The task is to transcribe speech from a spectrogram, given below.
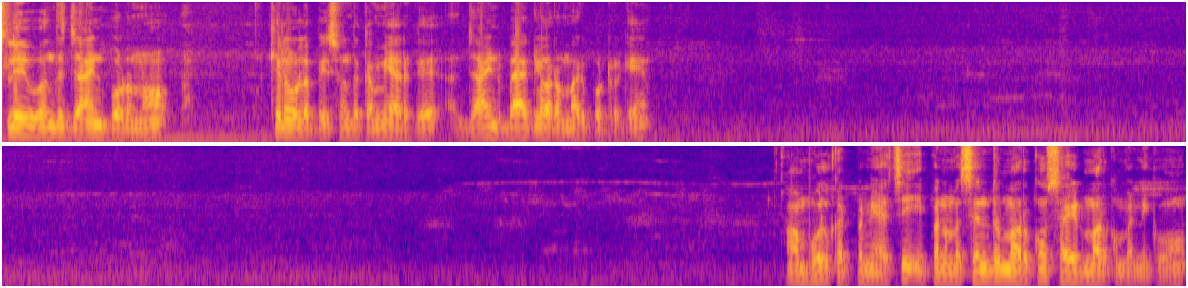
ஸ்லீவ் வந்து ஜாயிண்ட் போடணும். கீழே உள்ள பீஸ் வந்து கம்மியாக இருக்குது ஜாயிண்ட் பேக்கில் வர மாதிரி போட்டிருக்கேன். ஆம் ஹோல் கட் பண்ணியாச்சு. இப்போ நம்ம சென்டர் மார்க்கும் சைடு மார்க்கும் பண்ணிக்குவோம்.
